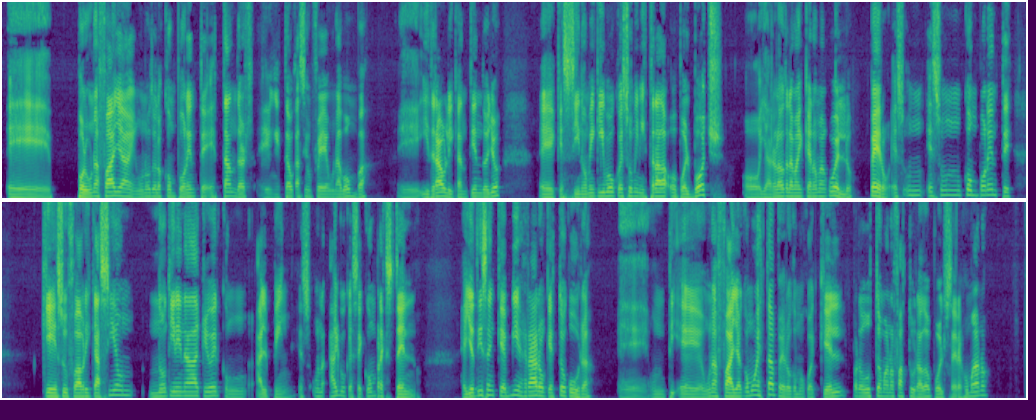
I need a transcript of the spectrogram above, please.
eh, por una falla en uno de los componentes estándares. En esta ocasión fue una bomba hidráulica, entiendo yo, que si no me equivoco es suministrada o por Bosch o y ahora la otra marca no me acuerdo, pero es un, es un componente que su fabricación no tiene nada que ver con Alpine, es algo que se compra externo. Ellos dicen que es bien raro que esto ocurra, eh, eh, una falla como esta, pero como cualquier producto manufacturado por seres humanos,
